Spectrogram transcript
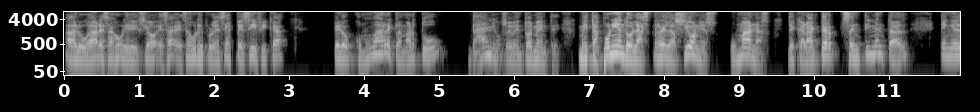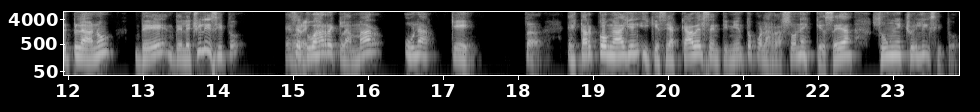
a lugar esa jurisdicción, esa, esa jurisprudencia específica pero ¿cómo vas a reclamar tú daños eventualmente? Me estás poniendo las relaciones humanas de carácter sentimental en el plano de, del hecho ilícito. Es decir, tú vas a reclamar una qué. O sea, estar con alguien y que se acabe el sentimiento por las razones que sea, son un hecho ilícito.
